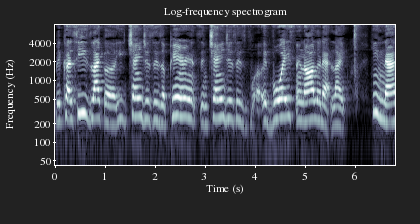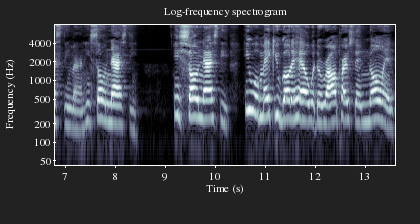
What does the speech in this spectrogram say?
because he's like a he changes his appearance and changes his, his voice and all of that. Like he nasty man. He's so nasty. He's so nasty. He will make you go to hell with the wrong person knowing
